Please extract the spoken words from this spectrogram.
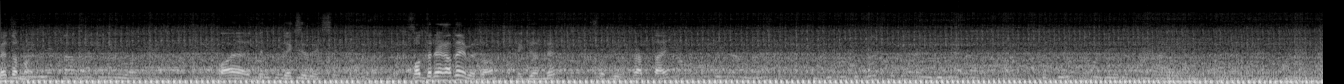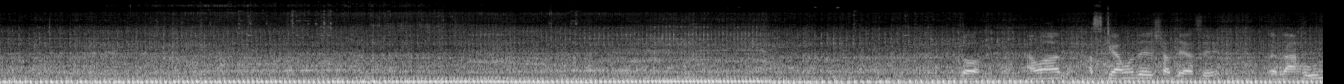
বেতন নয় হয় দে- দেখছি দেখছি কত টাকা দেয় বেতন একজনের প্রতি সপ্তাহে তো আমার আজকে আমাদের সাথে আছে রাহুল,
